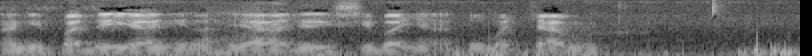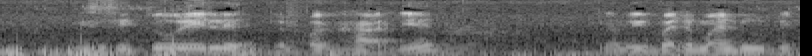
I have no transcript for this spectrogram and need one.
Ha, ni pada yang ni lah yang ada isi banyak tu macam isi tu rela lepas hak dia nak bagi pada madu dia.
